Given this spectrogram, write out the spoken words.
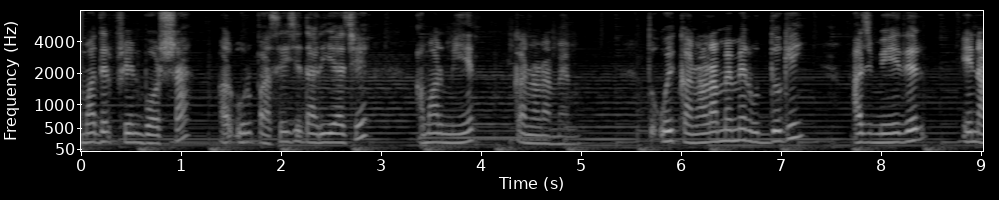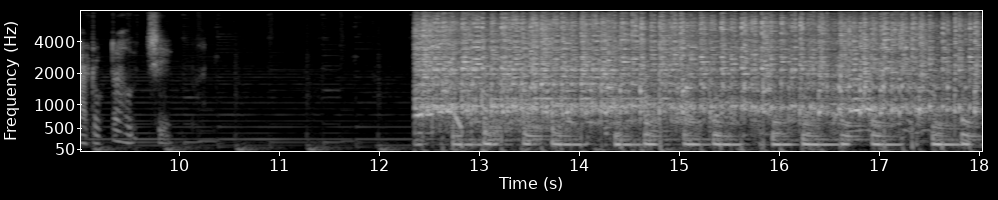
আমাদের ফ্রেন্ড বর্ষা, আর ওর পাশেই যে দাঁড়িয়ে আছে আমার মেয়ের কানাডা ম্যাম তো ওই কানাডা ম্যামের উদ্যোগেই আজ মেয়েদের এই নাটকটা হচ্ছে। সরে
